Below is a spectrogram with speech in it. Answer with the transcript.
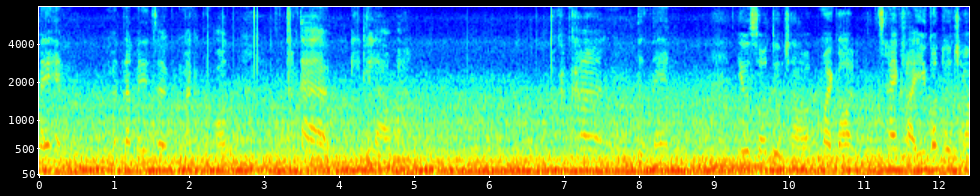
ม่ได้เห็นนัดไม่ได้เจอคุณแม่กับคุณพ่อตั้งแต่ปีที่แล้วปะค่อนข้างตื่นเต้นยูโซตื่นเช้า my god ใช่ค่ะยูก็ตื่นเช้า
